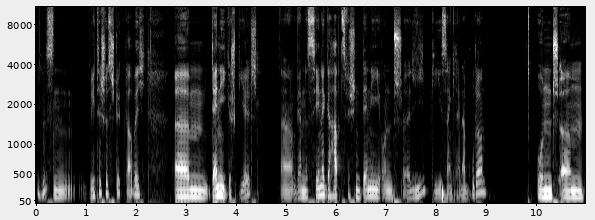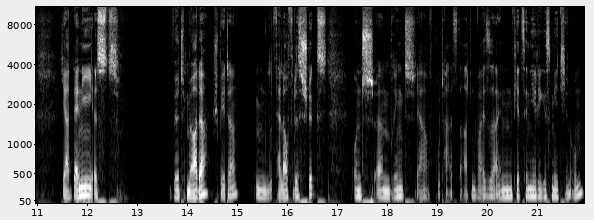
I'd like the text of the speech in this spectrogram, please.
das ist ein britisches Stück, glaube ich, ähm, Danny gespielt. Äh, wir haben eine Szene gehabt zwischen Danny und äh, Lee. Lee ist ein kleiner Bruder. Und ähm, ja, Danny ist, wird Mörder später im Verlaufe des Stücks und ähm, bringt ja auf brutalste Art und Weise ein 14-jähriges Mädchen um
